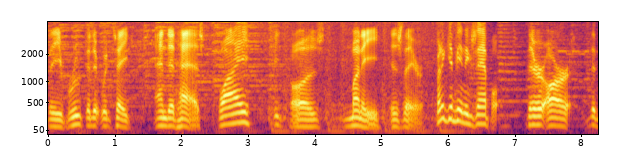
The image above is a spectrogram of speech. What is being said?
the route that it would take, and it has. Why? Because money is there. I'm going to give you an example. There are the,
